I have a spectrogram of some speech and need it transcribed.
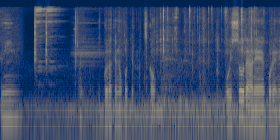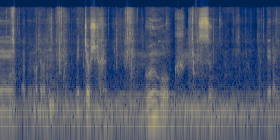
トゥイン。一個だけ残ってるから使おう。美味しそうだよね、これね。待って待って。めっちゃ後ろが。ウンウォーク。スン。で、何？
